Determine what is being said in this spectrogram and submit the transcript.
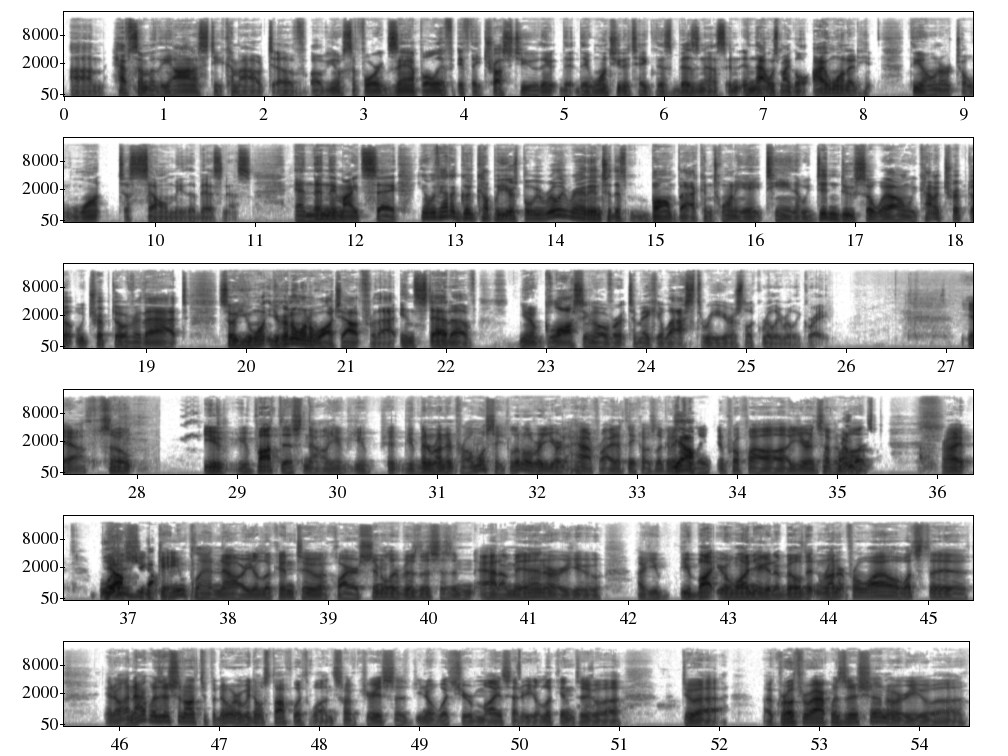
um, have some of the honesty come out of, of you know so for example if, if they trust you they, they, want you to take this business and, and that was my goal. I wanted the owner to want to sell me the business. And then they might say you know we've had a good couple years but we really ran into this bump back in 2018 and we didn't do so well and we kind of tripped we tripped over that. So you want you're going to want to watch out for that instead of you know glossing over it to make your last three years look really really great. Yeah so you you bought this now. You you you've been running for almost a little over a year and a half, right? I think I was looking at yeah. your LinkedIn profile a year and seven September. months, right? What yeah, is your yeah. game plan now? Are you looking to acquire similar businesses and add them in, or are you are you you bought your one, you're going to build it and run it for a while? What's the you know an acquisition entrepreneur? We don't stop with one, so I'm curious. Uh, you know, what's your mindset? Are you looking to uh, do a a growth through acquisition, or are you uh,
